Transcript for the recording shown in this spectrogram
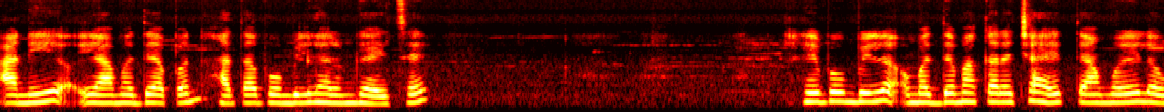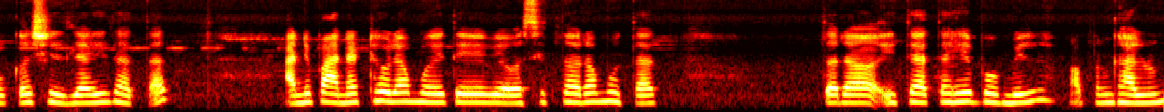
आणि यामध्ये आपण आता बोंबील घालून घ्यायचे हे बोंबील मध्यम आकाराचे आहेत त्यामुळे लवकर शिजल्याही जातात. आणि पाण्यात ठेवल्यामुळे ते व्यवस्थित नरम होतात. तर इथे आता हे बोंबील आपण घालून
